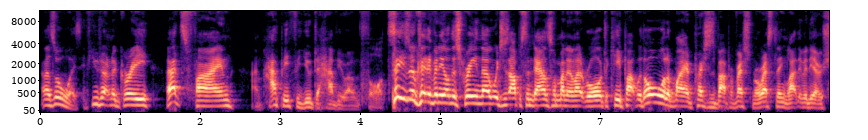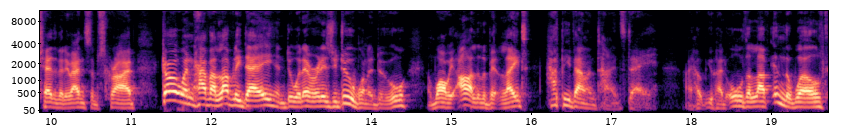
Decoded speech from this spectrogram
And as always, if you don't agree, that's fine. I'm happy for you to have your own thoughts. Please do click the video on the screen though, which is ups and downs for Monday Night Raw to keep up with all of my impressions about professional wrestling. Like the video, share the video, and subscribe. Go and have a lovely day and do whatever it is you do want to do. And while we are a little bit late, happy Valentine's Day. I hope you had all the love in the world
